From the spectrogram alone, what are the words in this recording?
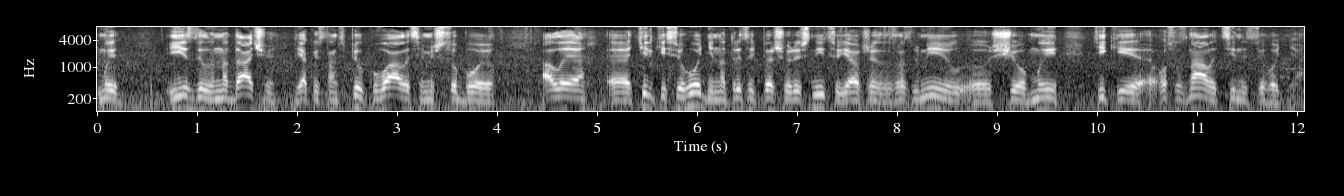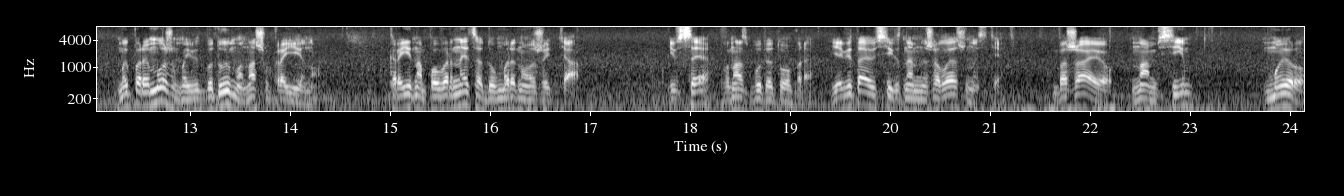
ми їздили на дачу, якось там спілкувалися між собою. Але е, тільки сьогодні, на 31-ю річницю, я вже зрозумію, е, що ми тільки осознали цінність цього дня. Ми переможемо і відбудуємо нашу країну. Країна повернеться до мирного життя. І все в нас буде добре. Я вітаю всіх з Днем Незалежності. Бажаю нам всім миру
